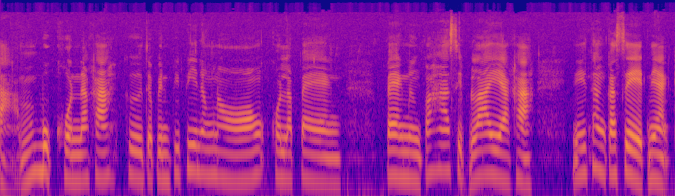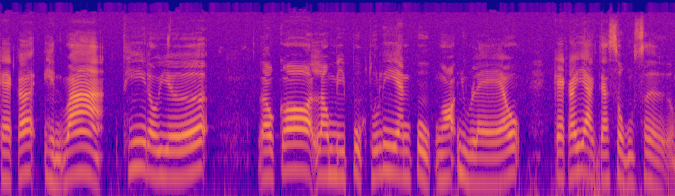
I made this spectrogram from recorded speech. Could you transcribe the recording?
3 บุคคลนะคะ คือจะเป็นพี่ๆน้องๆ คนละแปลง แปลงหนึ่งก็ 50 ไร่อะค่ะ นี้ทางเกษตรเนี่ยแกก็เห็นว่าที่เราเยอะแล้วก็เรามีปลูกทุเรียนปลูกเงาะอยู่แล้ว แกก็อยากจะส่งเสริม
